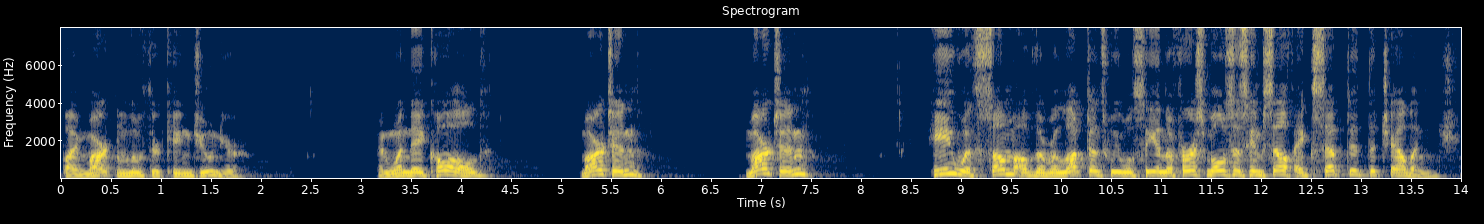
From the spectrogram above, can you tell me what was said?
by Martin Luther King Jr. And when they called, Martin, Martin, he, with some of the reluctance we will see in the first Moses himself, accepted the challenge.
